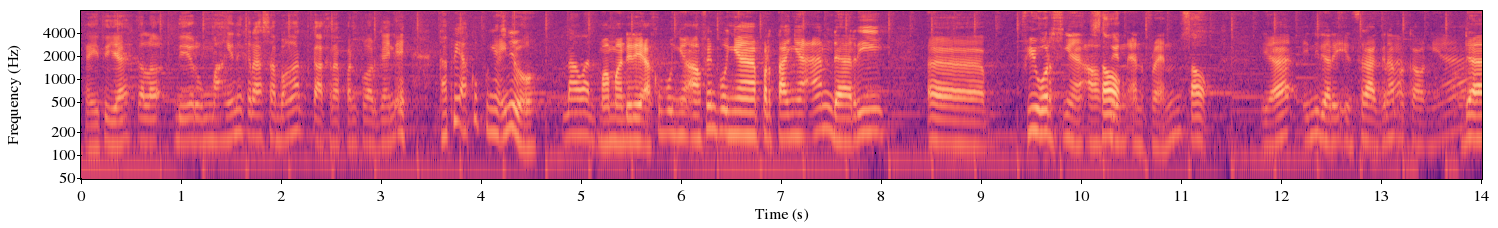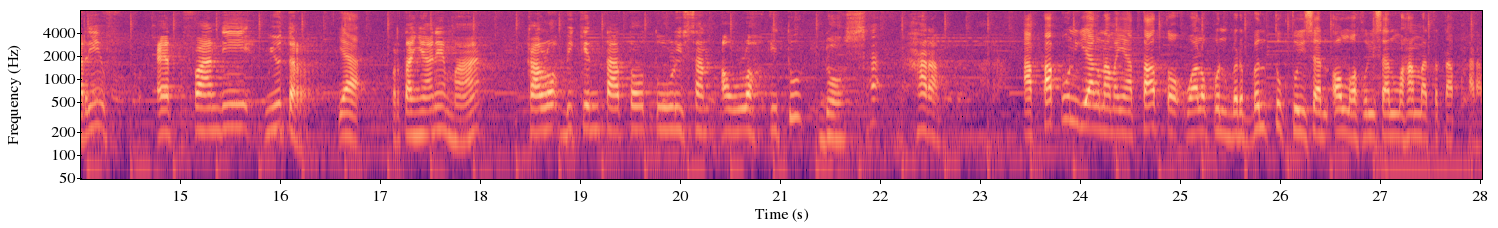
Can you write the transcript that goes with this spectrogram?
Nah itu ya, kalau di rumah ini kerasa banget keakraban keluarga ini. Eh, tapi aku punya ini loh. Nawan. Mama Dede, aku punya Alvin punya pertanyaan dari eh, viewersnya Alvin Sok. and Friends. Sok. Ya, ini dari Instagram akunnya. Dari Advani Muter. Ya, Pertanyaannya, Ma, kalau bikin tato tulisan Allah itu dosa? haram. Apa pun yang namanya tato, walaupun berbentuk tulisan Allah, tulisan Muhammad tetap haram.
